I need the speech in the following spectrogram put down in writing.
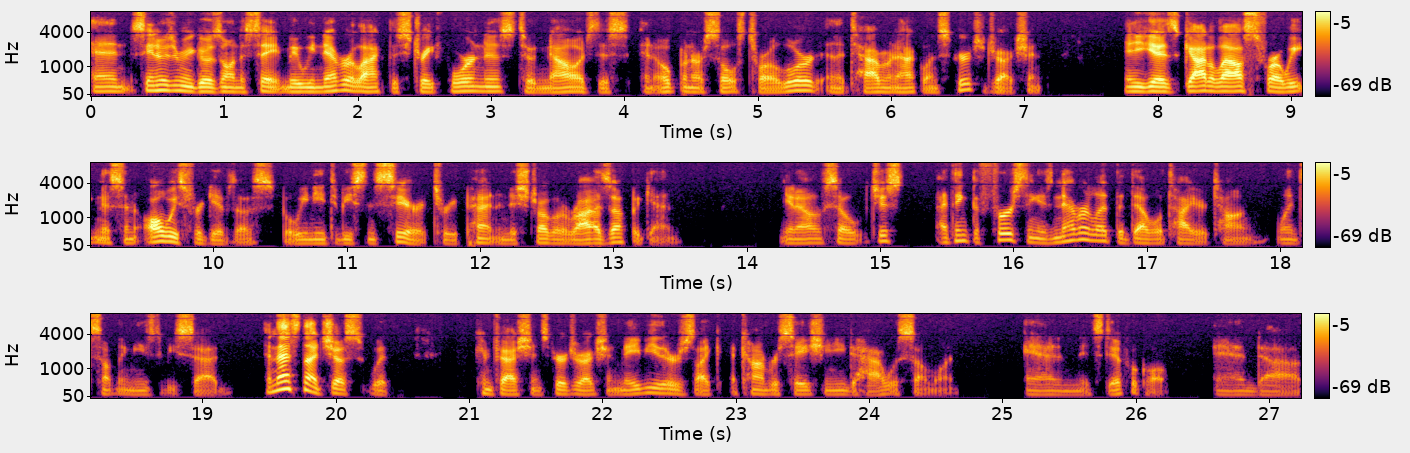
And St. Josemaria goes on to say, May we never lack the straightforwardness to acknowledge this and open our souls to our Lord and the tabernacle and spiritual direction. And he goes, God allows for our weakness and always forgives us, but we need to be sincere to repent and to struggle to rise up again. You know, so just, I think the first thing is never let the devil tie your tongue when something needs to be said. And that's not just with confession, spiritual direction. Maybe there's like a conversation you need to have with someone and it's difficult. And, um,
